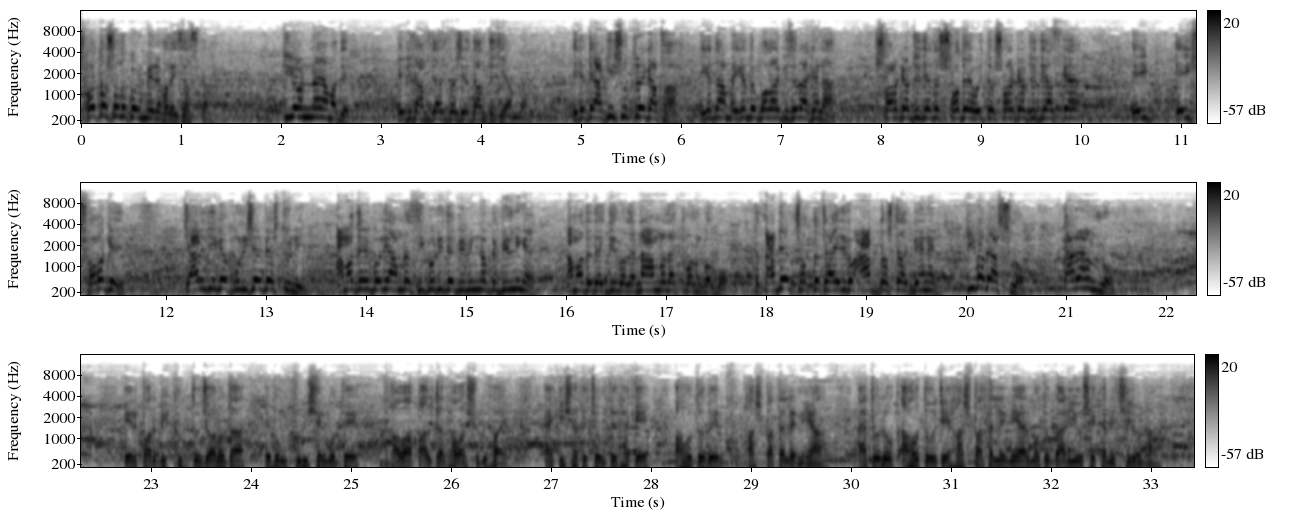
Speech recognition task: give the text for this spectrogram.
শত শত কর্মী মেরে ফেলাইছে আজকা। কি অন্যায় আমাদের? এটি জানতে দেশবাসী জানতে চাই আমরা। এটা তো একই সূত্রে গাথা। এখানে এখানে তো বলার কিছু রাখে না। সরকার যদি এত সদয় হইতো, সরকার যদি আজকে এই এই সভাকে চারিদিকে পুলিশের বেষ্টনী আমাদের বলি আমরা সিকিউরিটি বিভিন্ন বিল্ডিং এ আমাদের দায়িত্ব বলে, না, আমরা দায়িত্ব পালন করব। তো তাদের সত্য চাই আট, দশটা গ্রেনেড কীভাবে আসলো? কারা আনলো? এরপর বিক্ষুব্ধ জনতা এবং পুলিশের মধ্যে ধাওয়া পাল্টা ধাওয়া শুরু হয়। একই সাথে চলতে থাকে আহতদের হাসপাতালে নেয়া। এত লোক আহত যে হাসপাতালে নেয়ার মতো গাড়িও সেখানে ছিল না।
